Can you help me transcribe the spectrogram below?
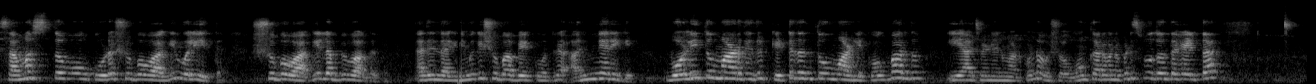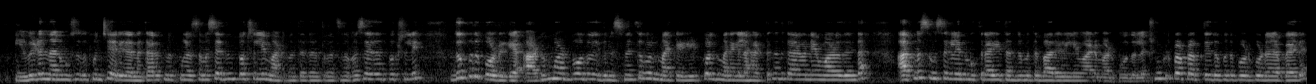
ಸಮಸ್ತವೂ ಕೂಡ ಶುಭವಾಗಿ ಒಲಿಯುತ್ತೆ. ಶುಭವಾಗಿ ಲಭ್ಯವಾಗುತ್ತೆ. ಅದರಿಂದಾಗಿ ನಿಮಗೆ ಶುಭ ಬೇಕು ಅಂದ್ರೆ ಅನ್ಯರಿಗೆ ಒಳಿತು ಮಾಡದಿದ್ರು ಕೆಟ್ಟದಂತೂ ಮಾಡ್ಲಿಕ್ಕೆ ಹೋಗ್ಬಾರ್ದು. ಈ ಆಚರಣೆಯನ್ನು ಮಾಡ್ಕೊಂಡು ಅವಶ್ಯ ಓಂಕಾರವನ್ನು ಪಡಿಸ್ಬೋದು ಅಂತ ಹೇಳ್ತಾ ಈ ವಿಡಿಯೋ ನಾನು ಮುಗಿಸೋದಕ್ಕೆ ಮುಂಚೆ ಯಾರಿಗಾರ ಸಮಸ್ಯೆ ಇದ್ದ ಪಕ್ಷದಲ್ಲಿ ಮಾಡುವಂಥದ್ದು ಸಮಸ್ಯೆ ಇದ್ದ ಪಕ್ಷದಲ್ಲಿ ಧೂಪದ ಪೌಡರ್ಗೆ ಆರ್ಡರ್ ಮಾಡ್ಬೋದು, ಇದನ್ನು ಸ್ಮೆಂತುಗಳು ಮೈಕೈಗೆ ಇಟ್ಕೊಳ್ಳೋದು ಮನೆಗೆಲ್ಲ ಹರ್ತಕ್ಕಂಥ ಕಾರ್ಯವನ್ನೇ ಮಾಡೋದ್ರಿಂದ ಆತ್ಮ ಸಮಸ್ಯೆಗಳಿಂದ ಮುಕ್ತರಾಗಿ ತಂತ್ರ ಮತ್ತು ಬಾಧೆಗಳಲ್ಲಿ ಮಾಡಿ ಮಾಡ್ಬೋದು. ಲಕ್ಷ್ಮೀ ಕೃಪಾ ಪ್ರಾಪ್ತಿ ಧೂಪದ ಪೌಡರ್ ಕೂಡ ಲಭ್ಯ ಇದೆ.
